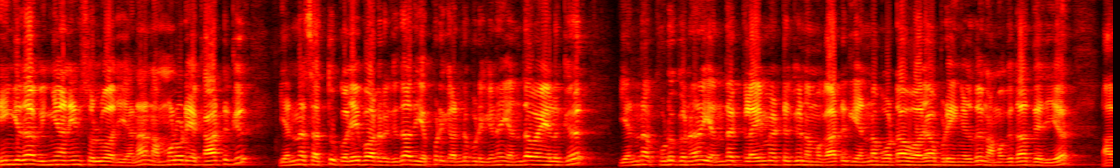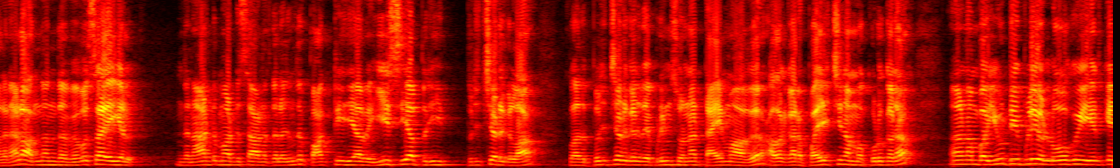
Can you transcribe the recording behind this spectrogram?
நீங்கள் தான் விஞ்ஞானின்னு சொல்லுவார். ஏன்னா நம்மளுடைய காட்டுக்கு என்ன சத்து குறைபாடு இருக்குது அது எப்படி கண்டுபிடிக்கணும் எந்த வயலுக்கு என்ன கொடுக்கணும் எந்த கிளைமேட்டுக்கு நம்ம காட்டுக்கு என்ன போட்டால் வரும் அப்படிங்கிறது நமக்கு தான் தெரியும். அதனால் அந்தந்த விவசாயிகள் இந்த நாட்டு மாட்டு சாணத்துலேருந்து பாக்டீரியாவை ஈஸியாக பிரி பிரிச்செடுக்கலாம். இப்போ அது பிரிச்செடுக்கிறது எப்படின்னு சொன்னால் டைம் ஆகும். அதற்கான பயிற்சி நம்ம கொடுக்குறோம். நம்ம யூடியூப்லேயும் லோகு இயற்கை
